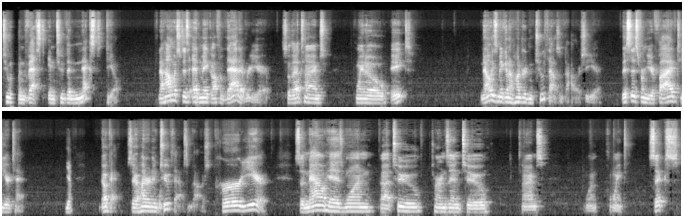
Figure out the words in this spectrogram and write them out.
to invest into the next deal. Now, how much does Ed make off of that every year? So that times 0.08 now he's making $102,000 a year. This is from year five to year 10. Yep. Okay. So $102,000 per year. So now his one, uh, two turns into times 1.6.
